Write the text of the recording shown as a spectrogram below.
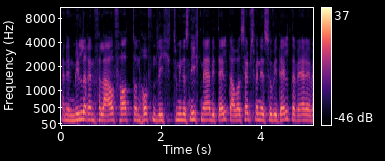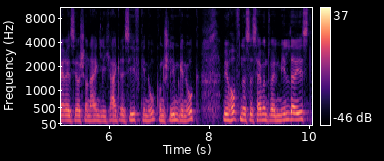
einen milderen Verlauf hat und hoffentlich zumindest nicht mehr wie Delta. Aber selbst wenn es so wie Delta wäre, wäre es ja schon eigentlich aggressiv genug und schlimm genug. Wir hoffen, dass es eventuell milder ist.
